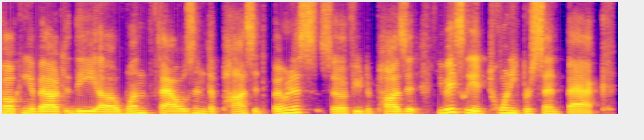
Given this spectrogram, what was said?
talking about the uh, 1000 deposit bonus. So, if you deposit, you basically get 20% back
